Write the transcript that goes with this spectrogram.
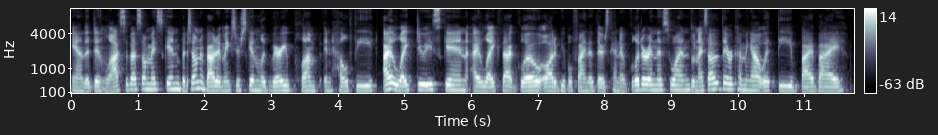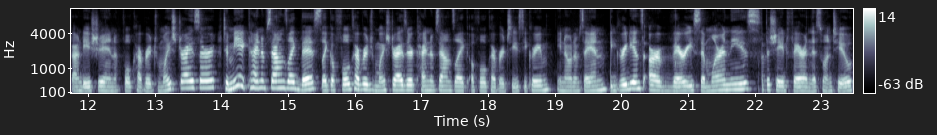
and it didn't last the best on my skin, but something about it makes your skin look very plump and healthy. I like dewy skin. I like that glow. A lot of people find that there's kind of glitter in this one. When I saw that they were coming out with the Bye Bye Foundation Full Coverage Moisturizer, to me it kind of sounds like this, like a full coverage moisturizer kind of sounds like a full coverage CC cream. You know what I'm saying? The ingredients are very similar in these. The shade Fair in this one too.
